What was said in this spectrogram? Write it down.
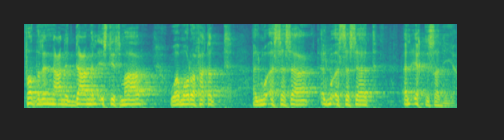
فضلا عن الدعم الاستثمار ومرافقة المؤسسات المؤسسات الاقتصادية.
